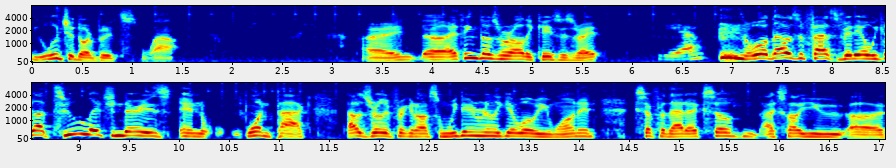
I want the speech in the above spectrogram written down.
Luchador boots. Wow. Alright, uh, I think those were all the cases, right? Yeah. well, that was a fast video. We got two legendaries in one pack. That was really freaking awesome. We didn't really get what we wanted, except for that EXO. I saw you, uh,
